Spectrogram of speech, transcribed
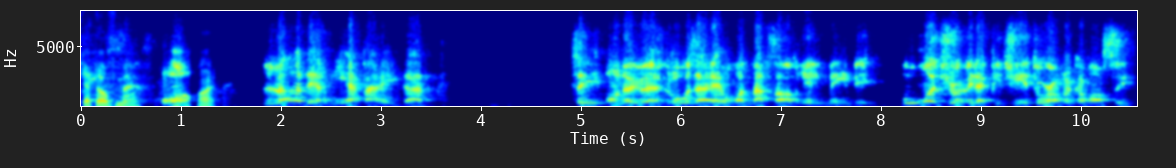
14 mois, l'an dernier, à pareille date, on a eu un gros arrêt au mois de mars, avril, mai, mais au mois de juin, la PGA Tour a recommencé.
